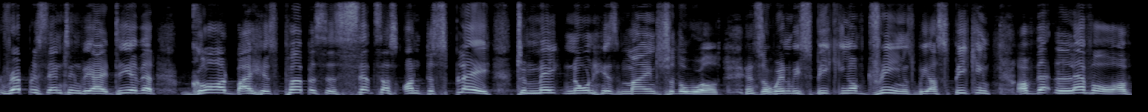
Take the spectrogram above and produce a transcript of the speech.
representing the idea that God, by his purposes, sets us on display to make known his mind to the world. And so when we're speaking of dreams, we are speaking of that level of,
